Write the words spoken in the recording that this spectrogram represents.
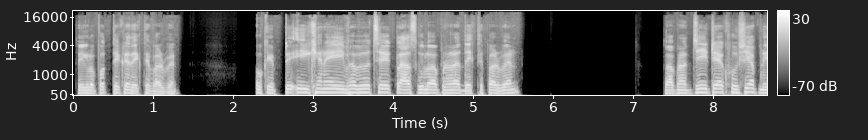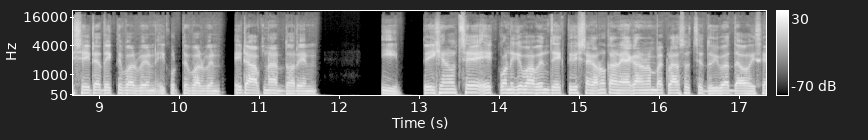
তো এগুলো প্রত্যেকটা দেখতে পারবেন। ওকে তো এইখানে এইভাবে হচ্ছে ক্লাসগুলো আপনারা দেখতে পারবেন। তো আপনার যেইটা খুশি আপনি সেইটা দেখতে পারবেন, ই করতে পারবেন। এটা আপনার ধরেন ই। তো এইখানে হচ্ছে এক- অনেকে ভাবেন যে একত্রিশটা কেন কারণ এগারো নম্বর ক্লাস হচ্ছে দুইবার দেওয়া হয়েছে।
